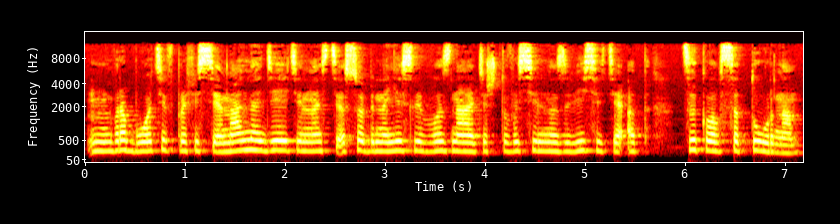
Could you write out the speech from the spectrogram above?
в работе, в профессиональной деятельности, особенно если вы знаете, что вы сильно зависите от циклов Сатурна.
